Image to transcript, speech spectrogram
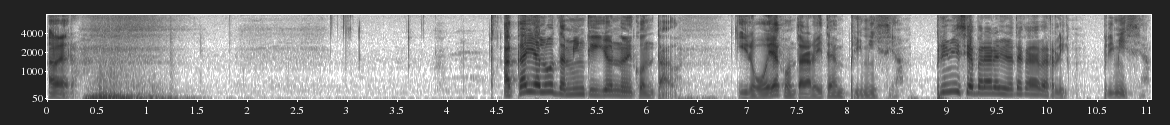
A ver. Acá hay algo también que yo no he contado. Y lo voy a contar ahorita en primicia. Primicia para la Biblioteca de Berlín. Primicia.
